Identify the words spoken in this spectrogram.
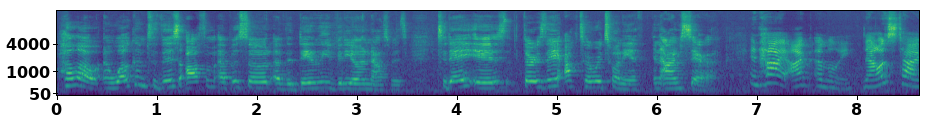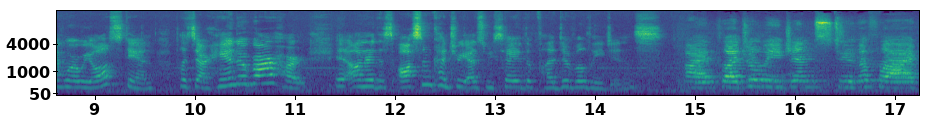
Hello, and welcome to this awesome episode of the Daily Video Announcements. Today is Thursday, October 20th, and I'm Sarah. And hi, I'm Emily. Now it's time where we all stand, place our hand over our heart, and honor this awesome country as we say the Pledge of Allegiance. I pledge allegiance to the flag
